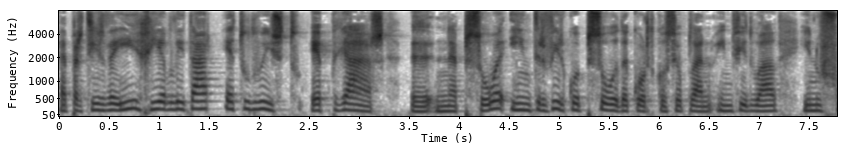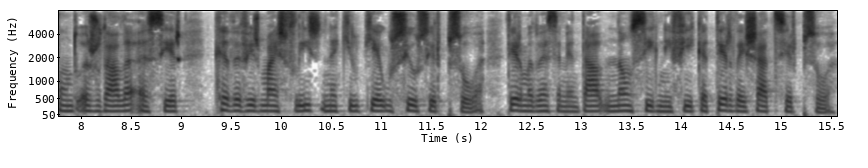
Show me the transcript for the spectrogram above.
a partir daí, reabilitar é tudo isto: é pegar eh, na pessoa e intervir com a pessoa de acordo com o seu plano individual e, no fundo, ajudá-la a ser cada vez mais feliz naquilo que é o seu ser pessoa. Ter uma doença mental não significa ter deixado de ser pessoa.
